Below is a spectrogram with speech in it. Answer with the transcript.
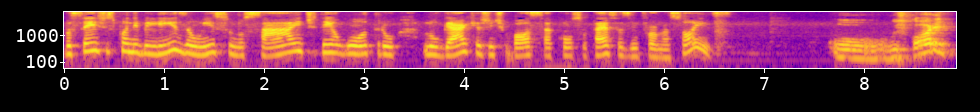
vocês disponibilizam isso no site? Tem algum outro lugar que a gente possa consultar essas informações? O, o Score?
